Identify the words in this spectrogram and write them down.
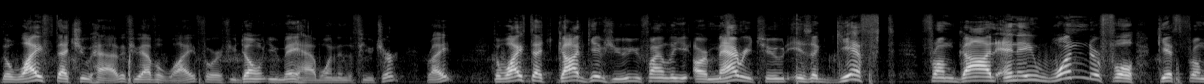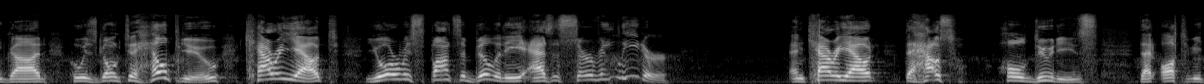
the wife that you have, if you have a wife, or if you don't, you may have one in the future, right? The wife that God gives you, you finally are married to, is a gift from God and a wonderful gift from God who is going to help you carry out your responsibility as a servant leader and carry out the household duties that ought to be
